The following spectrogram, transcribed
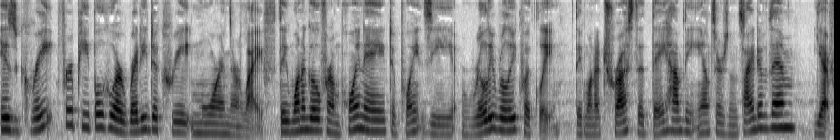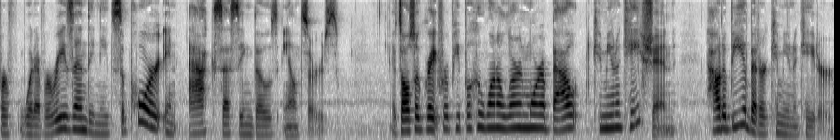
is great for people who are ready to create more in their life. They want to go from point A to point Z really, really quickly. They want to trust that they have the answers inside of them, yet, for whatever reason, they need support in accessing those answers. It's also great for people who want to learn more about communication, how to be a better communicator.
